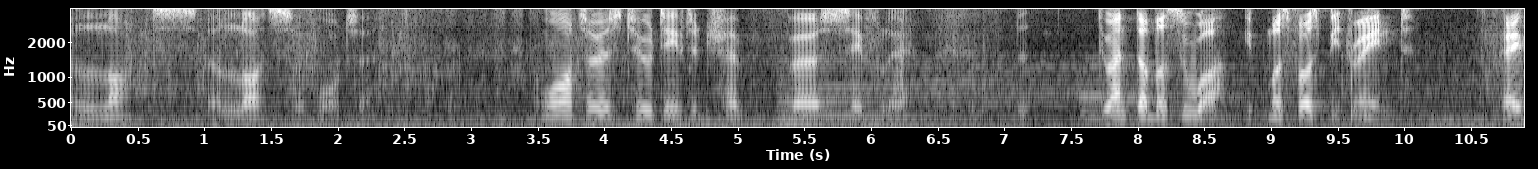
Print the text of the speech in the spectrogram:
A lot, a lot of water. Water is too deep to traverse safely. To enter the sewer, it must first be drained. Okay,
